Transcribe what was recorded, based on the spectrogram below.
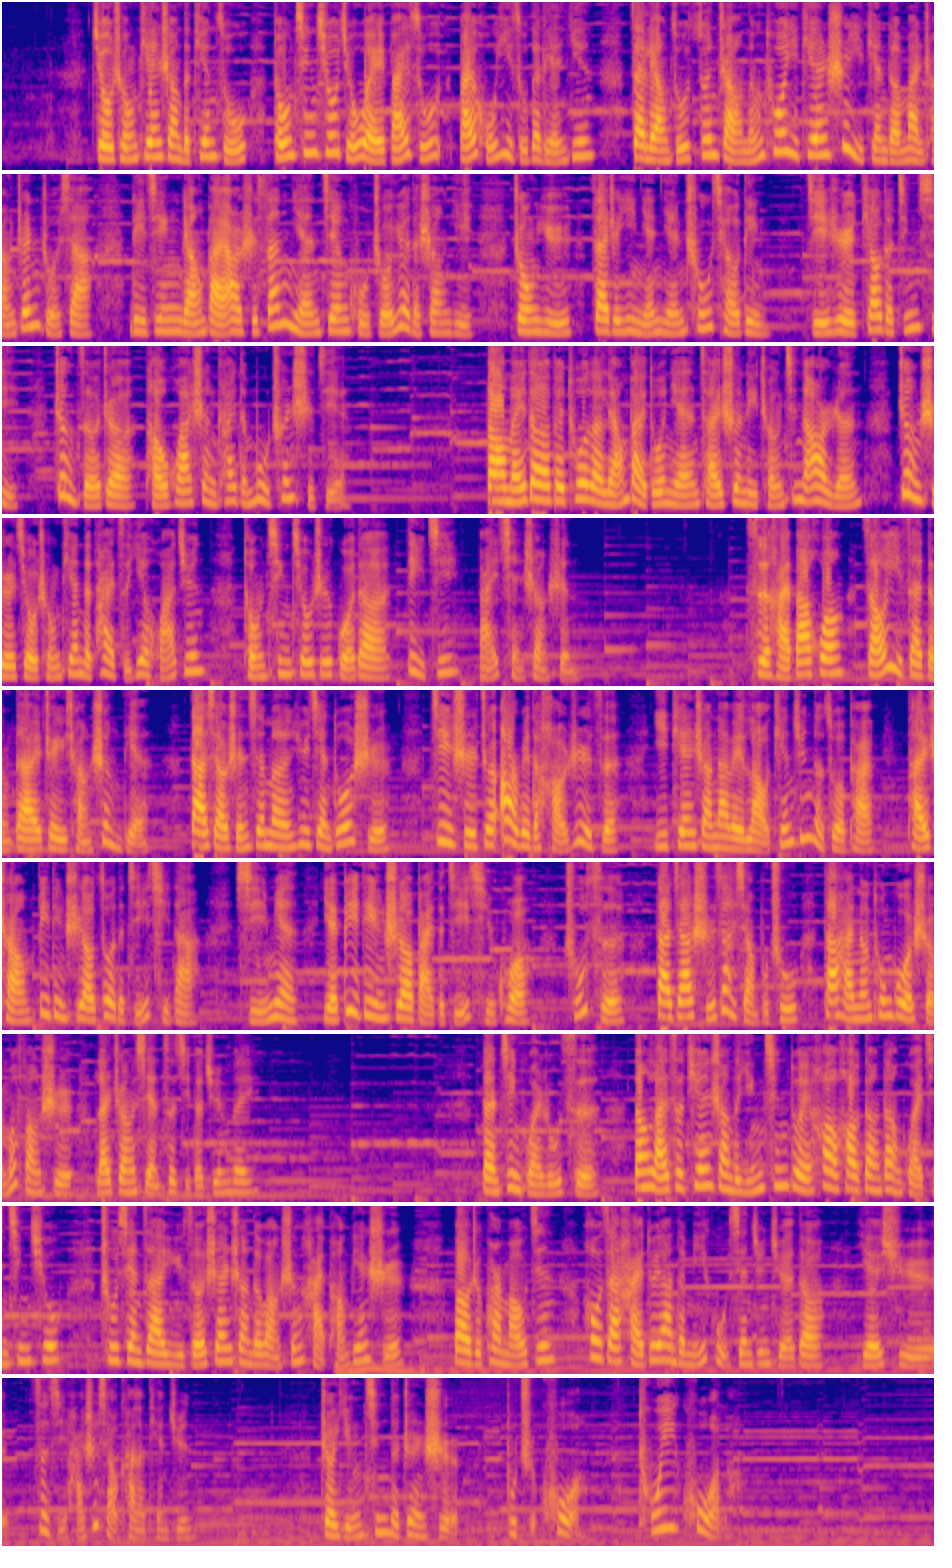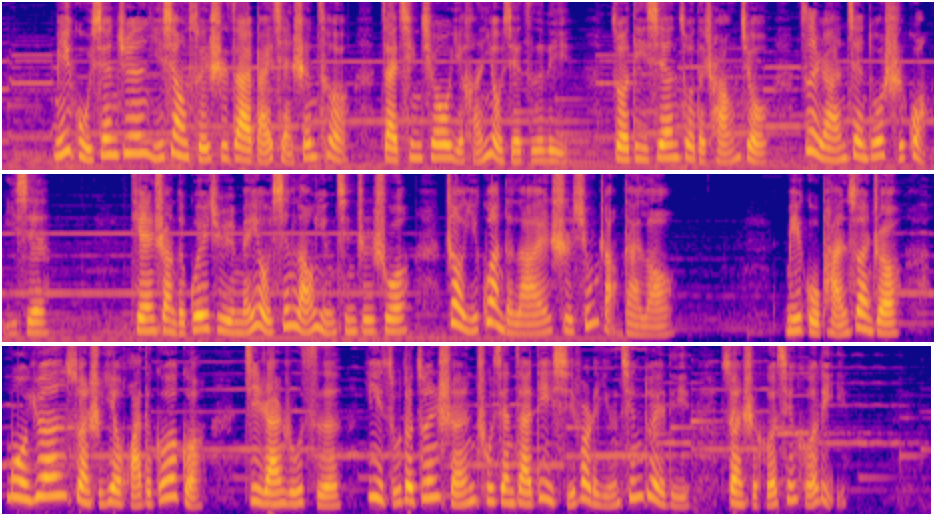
九重天上的天族同青丘九尾白族白狐一族的联姻，在两族尊长能拖一天是一天的漫长斟酌下，历经两百二十三年艰苦卓越的商议，终于在这一年年初敲定，吉日挑得精细，正择着桃花盛开的暮春时节。倒霉的被拖了两百多年才顺利成亲的二人，正是九重天的太子夜华君同青丘之国的地基白浅上神。四海八荒早已在等待这一场盛典，大小神仙们遇见多时。既是这二位的好日子，依天上那位老天君的做派，排场必定是要做得极其大，席面也必定是要摆得极其阔。除此。大家实在想不出他还能通过什么方式来彰显自己的君威。但尽管如此，当来自天上的迎亲队浩浩荡荡拐进青丘，出现在雨泽山上的往生海旁边时，抱着块毛巾候在海对岸的迷谷仙君觉得，也许自己还是小看了天君。这迎亲的阵势，不止阔，忒阔了。迷谷仙君一向随侍在白浅身侧，在青丘也很有些资历，做地仙做得长久，自然见多识广一些。天上的规矩没有新郎迎亲之说，照一贯的来是兄长代劳。迷谷盘算着，墨渊算是夜华的哥哥，既然如此，一族的尊神出现在弟媳妇的迎亲队里，算是合情合理。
